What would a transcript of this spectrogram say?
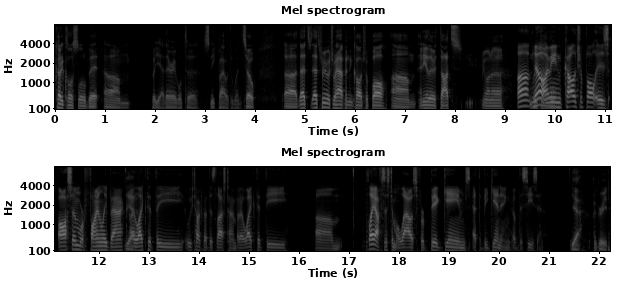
cut it close a little bit, um, but yeah, they're able to sneak by with the win. So uh, that's that's pretty much what happened in college football. Um, any other thoughts you want to? Um, no, I mean college football is awesome. We're finally back. Yeah. I like that the we talked about this last time, but I like that the um, playoff system allows for big games at the beginning of the season. Yeah, agreed.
